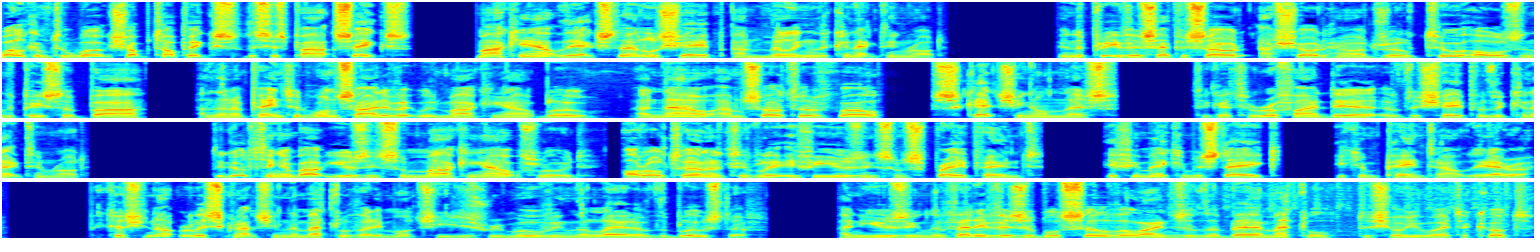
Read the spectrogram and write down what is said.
Welcome to Workshop Topics. This is part 6 Marking out the external shape and milling the connecting rod. In the previous episode, I showed how I drilled two holes in the piece of bar and then I painted one side of it with marking out blue. And now I'm sort of, well, sketching on this to get a rough idea of the shape of the connecting rod. The good thing about using some marking out fluid, or alternatively, if you're using some spray paint, if you make a mistake, you can paint out the error because you're not really scratching the metal very much, you're just removing the layer of the blue stuff and using the very visible silver lines of the bare metal to show you where to cut.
